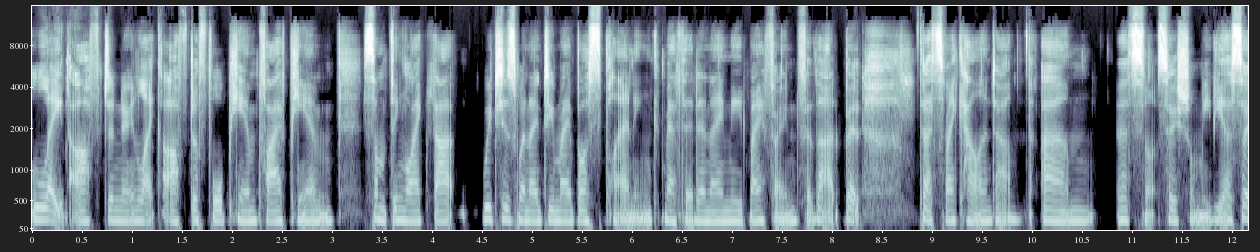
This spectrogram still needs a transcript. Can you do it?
late afternoon, like after 4 p.m., 5 p.m., something like that, which is when I do my boss planning method and I need my phone for that. But that's my calendar. Um, that's not social media. So,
